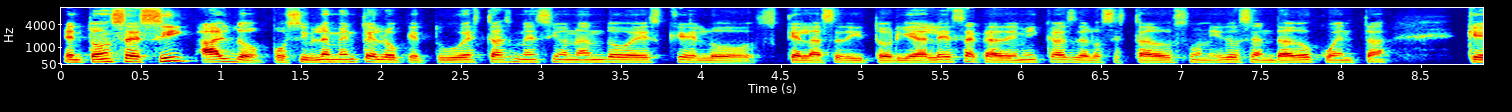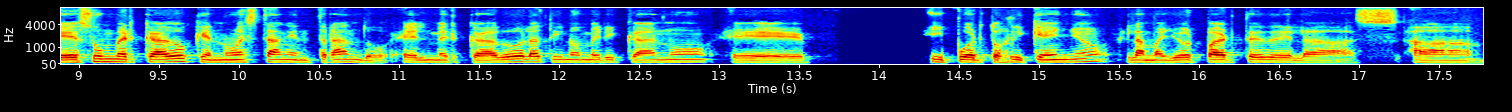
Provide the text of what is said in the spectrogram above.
Entonces, sí, Aldo, posiblemente lo que tú estás mencionando es que, los, que las editoriales académicas de los Estados Unidos se han dado cuenta que es un mercado que no están entrando. El mercado latinoamericano eh, y puertorriqueño, la mayor parte de las ah,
